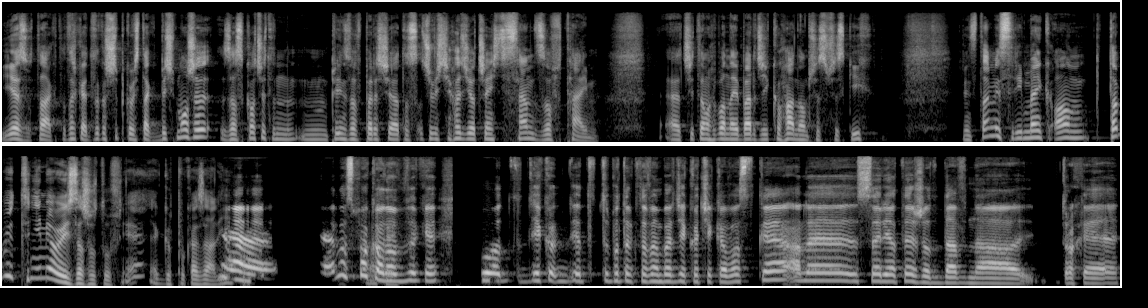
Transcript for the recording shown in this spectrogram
Jezu, tak, to tylko, tylko szybko jest tak. Być może zaskoczy ten mm, Prince of Persia, to oczywiście chodzi o część Sands of Time, e, czyli tą chyba najbardziej kochaną przez wszystkich. Więc tam jest remake, on, tobie ty nie miałeś zarzutów, nie? Jak go pokazali. Nie, nie no spoko, okay. no takie, było, jako, ja to potraktowałem bardziej jako ciekawostkę, ale seria też od dawna trochę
